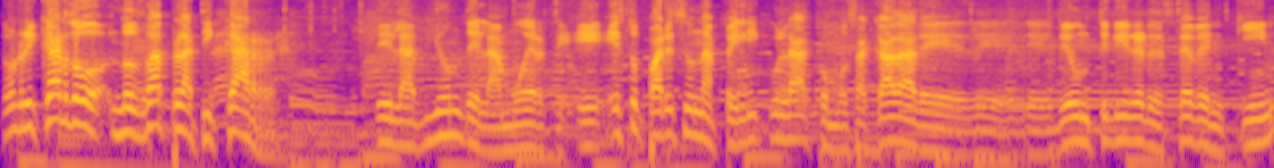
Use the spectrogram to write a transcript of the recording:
Don Ricardo nos va a platicar del avión de la muerte. Eh, esto parece una película como sacada de, un thriller de Stephen King,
